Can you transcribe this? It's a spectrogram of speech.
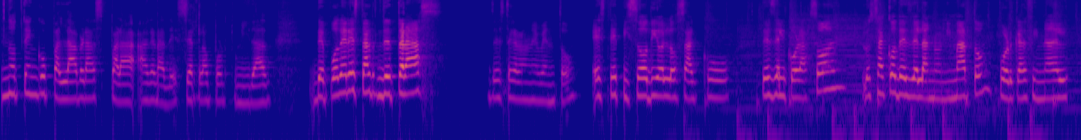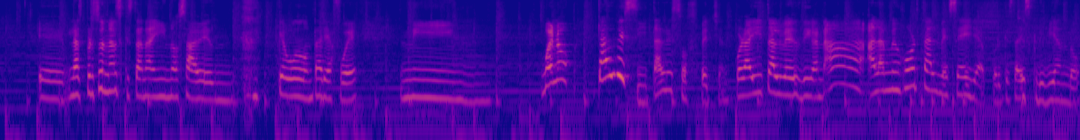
No tengo palabras para agradecer la oportunidad de poder estar detrás de este gran evento. Este episodio lo saco desde el corazón, lo saco desde el anonimato, porque al final eh, las personas que están ahí no saben qué voluntaria fue, ni... Bueno, tal vez sí, tal vez sospechen. Por ahí tal vez digan, ah, a lo mejor tal vez ella, porque está escribiendo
